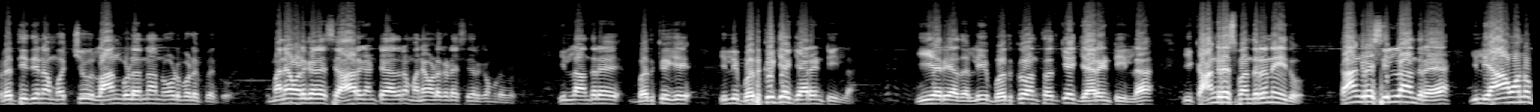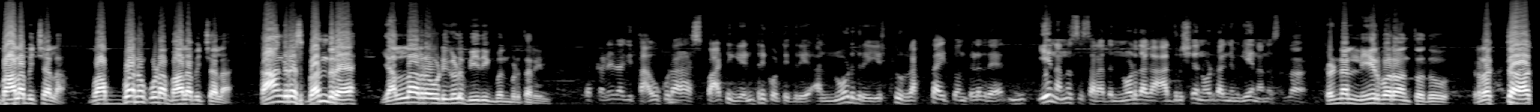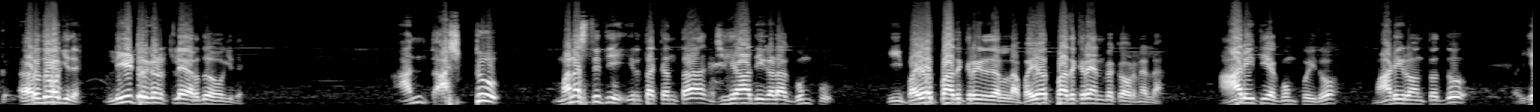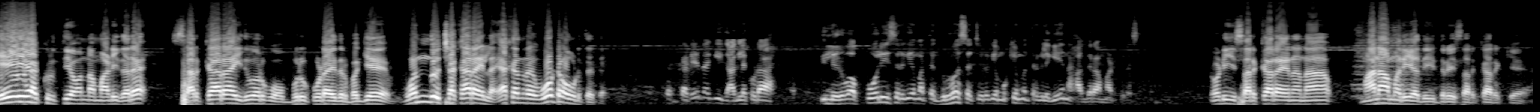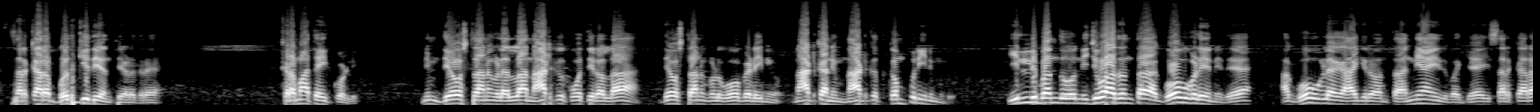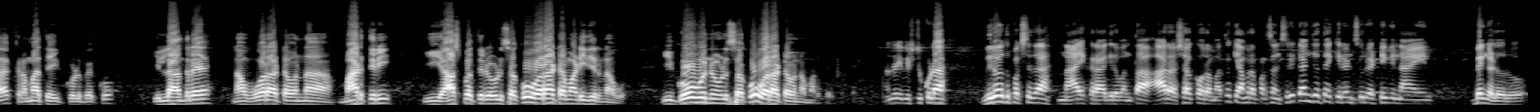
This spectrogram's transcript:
ಪ್ರತಿದಿನ ಮಚ್ಚು ಲಾಂಗ್ಗಳನ್ನ ನೋಡಿ ಬಳಕಬೇಕು. ಮನೆ ಒಳಗಡೆ ಆರು ಗಂಟೆ ಆದ್ರೆ ಮನೆ ಒಳಗಡೆ ಸೇರ್ಕೊಂಡ್ಬಿಡ್ಬೇಕು ಇಲ್ಲ ಅಂದ್ರೆ ಬದುಕಿಗೆ, ಇಲ್ಲಿ ಬದುಕಿಗೆ ಗ್ಯಾರಂಟಿ ಇಲ್ಲ. ಈ ಏರಿಯಾದಲ್ಲಿ ಬದುಕು ಅಂತದಕ್ಕೆ ಗ್ಯಾರಂಟಿ ಇಲ್ಲ. ಈ ಕಾಂಗ್ರೆಸ್ ಬಂದ್ರೇ ಇದು. ಕಾಂಗ್ರೆಸ್ ಇಲ್ಲ ಅಂದ್ರೆ ಇಲ್ಲಿ ಯಾವನು ಬಾಲ ಬಿಚ್ಚಲ್ಲ. ಒಬ್ಬನು ಕೂಡ ಬಾಲ ಬಿಚ್ಚಲ್ಲ. ಕಾಂಗ್ರೆಸ್ ಬಂದ್ರೆ ಎಲ್ಲ ರೌಡಿಗಳು ಬೀದಿಗೆ ಬಂದ್ಬಿಡ್ತಾರೆ ಇಲ್ಲಿ. ಕಡೆಯದಾಗಿ ತಾವು ಕೂಡ ಸ್ಪಾಟಿಗೆ ಎಂಟ್ರಿ ಕೊಟ್ಟಿದ್ರಿ, ಅಲ್ಲಿ ನೋಡಿದ್ರಿ ಎಷ್ಟು ರಕ್ತ ಇತ್ತು ಅಂತ ಹೇಳಿದ್ರೆ ಏನ್ ಅನ್ನಿಸ್ತು ಸರ್ ಅದನ್ನ ನೋಡಿದಾಗ, ಆ ದೃಶ್ಯ ನೋಡಿದಾಗ ನಿಮ್ಗೆ ಏನ್ ಅನ್ನಿಸ್ತಲ್ಲ ಕಣ್ಣಲ್ಲಿ ನೀರು ಬರೋ ಅಂಥದ್ದು, ರಕ್ತ ಹರಿದು ಹೋಗಿದೆ ಲೀಟರ್ ಗಟ್ಟಲೆ ಹರಿದು ಹೋಗಿದೆ. ಅಂತ ಅಷ್ಟು ಮನಸ್ಥಿತಿ ಇರ್ತಕ್ಕಂಥ ಜಿಹಾದಿಗಳ ಗುಂಪು, ಈ ಭಯೋತ್ಪಾದಕರು ಇರೋದಲ್ಲ, ಭಯೋತ್ಪಾದಕರೇ ಅನ್ಬೇಕು ಅವ್ರನ್ನೆಲ್ಲ. ಆ ರೀತಿಯ ಗುಂಪು ಇದು ಮಾಡಿರುವಂಥದ್ದು ಹೇಯ ಕೃತ್ಯವನ್ನು ಮಾಡಿದ್ದಾರೆ. ಸರ್ಕಾರ ಇದುವರೆಗೂ ಒಬ್ಬರು ಕೂಡ ಇದ್ರ ಬಗ್ಗೆ ಒಂದು ಚಕಾರ ಇಲ್ಲ. ಯಾಕಂದ್ರೆ ಓಟ್ ಹೋಗ್ಬಿಡ್ತೈತೆ. ಸರ್ ಕಡೆಯದಾಗಿ ಈಗಾಗಲೇ ಕೂಡ ಇಲ್ಲಿರುವ ಪೊಲೀಸರಿಗೆ ಮತ್ತೆ ಗೃಹ ಸಚಿವರಿಗೆ ಮುಖ್ಯಮಂತ್ರಿಗಳಿಗೆ ಏನು ಆಗ್ರಹ ಮಾಡ್ತೀರಾ ಸರ್? ನೋಡಿ ಈ ಸರ್ಕಾರ ಏನಾನ ಮಾನ ಮರ್ಯಾದೆ ಇದ್ರೆ ಈ ಸರ್ಕಾರಕ್ಕೆ ಸರ್ಕಾರ ಬದುಕಿದೆ ಅಂತ ಹೇಳಿದ್ರೆ ಕ್ರಮ ತೆಗೆದುಕೊಳ್ಳಿ. ನಿಮ್ಮ ದೇವಸ್ಥಾನಗಳೆಲ್ಲ ನಾಟಕಕ್ಕೆ ಓದ್ತಿರಲ್ಲ ದೇವಸ್ಥಾನಗಳಿಗೆ ಹೋಗಬೇಡಿ ನೀವು. ನಾಟಕ ನಿಮ್ಮ ನಾಟಕದ ಕಂಪನಿ ನಿಮ್ಮದು ಇಲ್ಲಿ ಬಂದು ನಿಜವಾದಂಥ ಗೋವುಗಳೇನಿದೆ ಆ ಗೋವುಗಳಿಗೆ ಆಗಿರುವಂಥ ಅನ್ಯಾಯದ ಬಗ್ಗೆ ಈ ಸರ್ಕಾರ ಕ್ರಮ ತೆಗೆದುಕೊಳ್ಬೇಕು. ಇಲ್ಲ ಅಂದ್ರೆ ನಾವು ಹೋರಾಟವನ್ನು ಮಾಡ್ತೀರಿ. ಈ ಆಸ್ಪತ್ರೆ ಉಳಿಸೋಕ್ಕೂ ಹೋರಾಟ ಮಾಡಿದ್ದೀರಿ ನಾವು. ಈ ಗೋವನ್ನು ಉಳಿಸೋಕ್ಕೂ ಹೋರಾಟವನ್ನು ಮಾಡ್ತೇವೆ ಅಂದ್ರೆ ಇವಿಷ್ಟು ಕೂಡ ವಿರೋಧ ಪಕ್ಷದ ನಾಯಕರಾಗಿರುವಂಥ ಆರ್ ಅಶೋಕ್ ಅವರ ಮತ್ತು ಕ್ಯಾಮರಾ ಪರ್ಸನ್ ಶ್ರೀಕಾಂತ್ ಜೊತೆ ಕಿರಣ್ ಸೂರ್ಯ, ಟಿವಿ ನೈನ್, ಬೆಂಗಳೂರು.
